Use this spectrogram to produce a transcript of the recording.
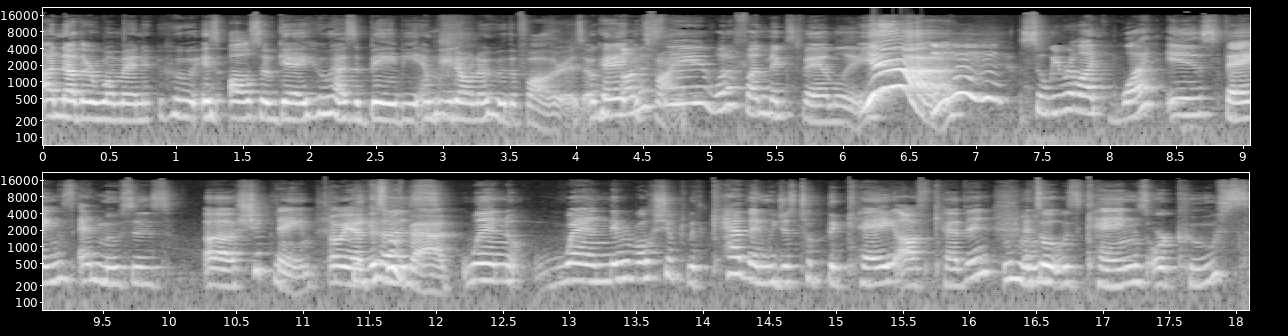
another woman who is also gay who has a baby, and we don't know who the father is. Okay, it's fine. Honestly, what a fun mixed family. Yeah. So we were like, what is Fangs and Moose's uh, ship name? Oh, yeah, this was bad. When when they were both shipped with Kevin, we just took the K off Kevin, Mm-hmm. and so it was Kangs or Koos.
